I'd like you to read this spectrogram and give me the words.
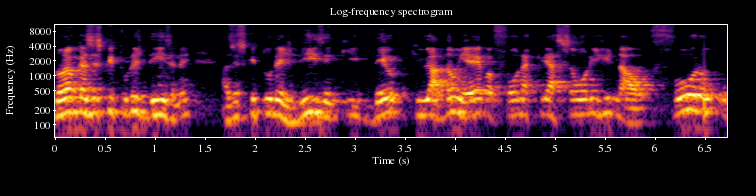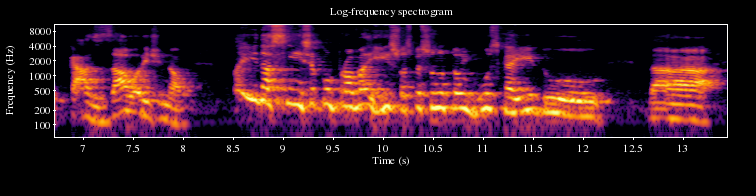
Não é o que as escrituras dizem, né? As escrituras dizem que, Deus, que Adão e Eva foram a criação original, foram o casal original. Aí da ciência comprova isso. As pessoas não estão em busca aí do, da,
